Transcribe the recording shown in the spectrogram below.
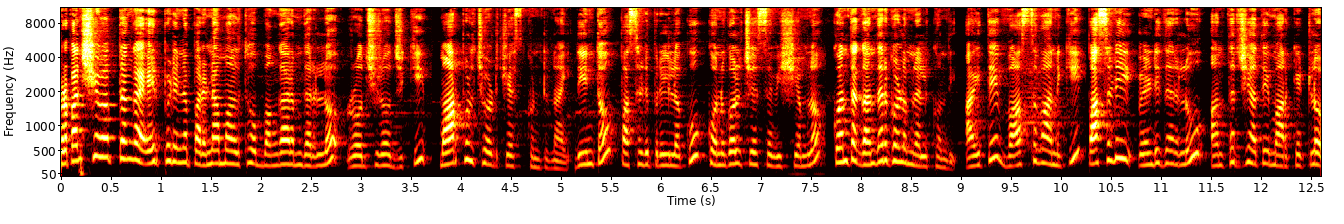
ప్రపంచవ్యాప్తంగా ఏర్పడిన పరిణామాలతో బంగారం ధరలో రోజురోజుకి మార్పులు చోటు చేసుకుంటున్నాయి. దీంతో పసడి ప్రియులకు కొనుగోలు చేసే విషయంలో కొంత గందరగోళం నెలకొంది. అయితే వాస్తవానికి పసడి వెండి ధరలు అంతర్జాతీయ మార్కెట్లో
